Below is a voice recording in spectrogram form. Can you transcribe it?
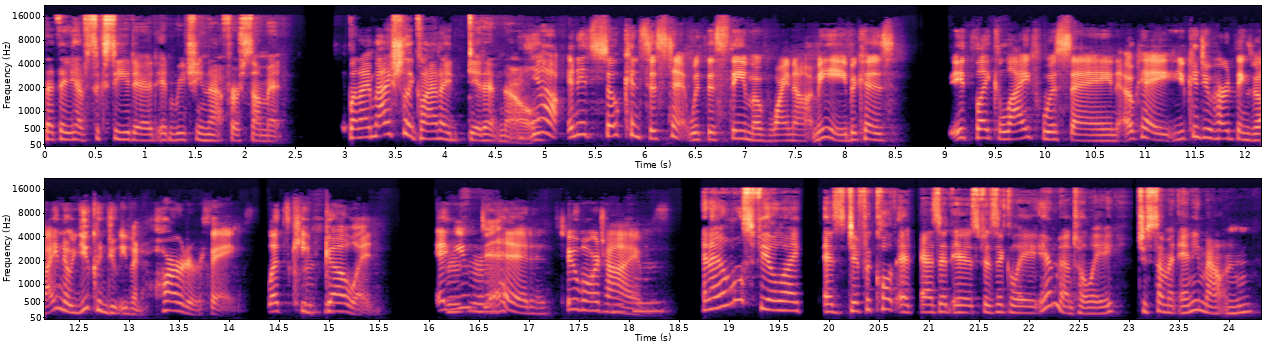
that they have succeeded in reaching that first summit. But I'm actually glad I didn't know. Yeah, and it's so consistent with this theme of why not me because it's like life was saying, okay, you can do hard things, but I know you can do even harder things. Let's keep Mhm. going. And you Mhm. did two more times. Mhm. And I almost feel like, as difficult as it is physically and mentally to summit any mountain,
